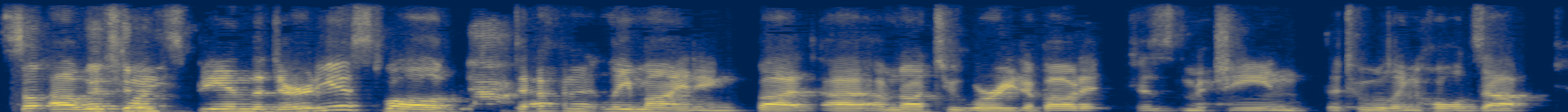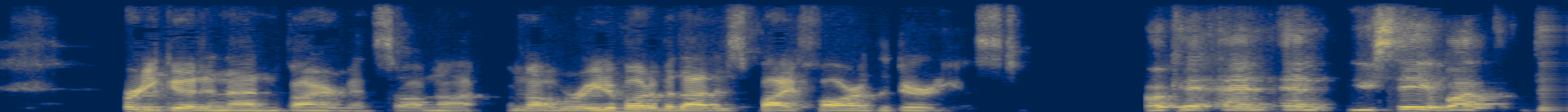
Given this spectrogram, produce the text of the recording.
So Uh, which one's being the dirtiest? Well, definitely mining, but uh, I'm not too worried about it because the machine, the tooling holds up pretty good in that environment. So I'm not, I'm not worried about it. But that is by far the dirtiest. Okay, and and you say about the,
